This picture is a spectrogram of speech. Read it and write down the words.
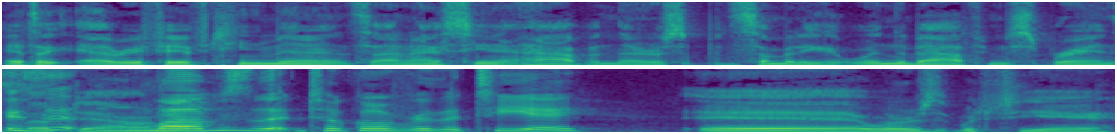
It's like every 15 minutes, and I've seen it happen. There's somebody in the bathroom spraying Is stuff it down. Love's that took over the TA? Uh, where's which TA?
